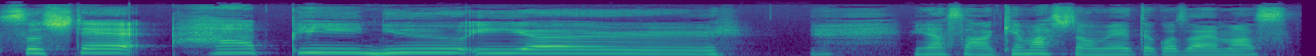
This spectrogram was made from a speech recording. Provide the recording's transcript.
そして、Happy New Year! 皆さん、明けましておめでとうございます。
